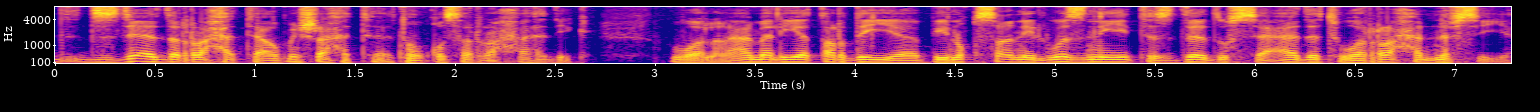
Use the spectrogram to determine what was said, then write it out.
تزداد الراحة تاعو مش راح تنقص الراحة هذيك. voilà عملية طردية بنقصان الوزن تزداد السعادة والراحة النفسية.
